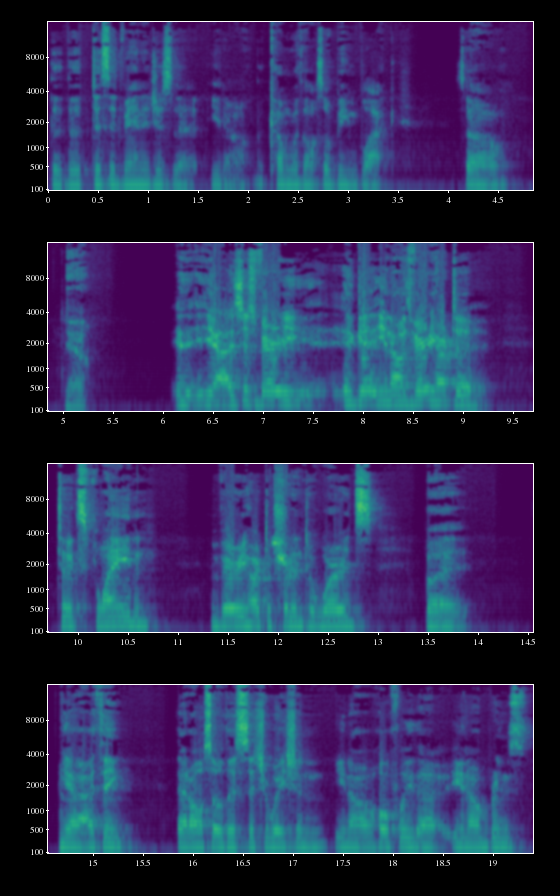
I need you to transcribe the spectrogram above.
the, the disadvantages that, you know, that come with also being black. So Yeah. it, yeah, it's just very it get you know it's very hard to to explain and very hard to Sure. put into words. But yeah, I think that also this situation, you know, hopefully that you know brings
